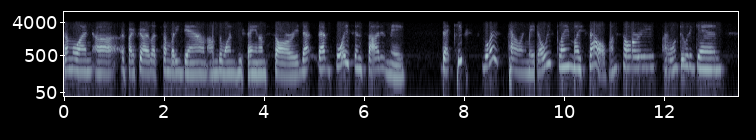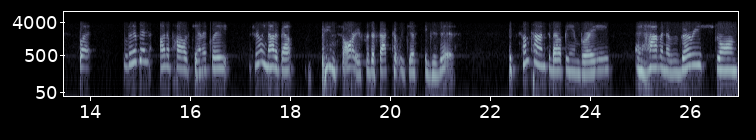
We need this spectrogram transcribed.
someone, uh, if I feel I let somebody down, I'm the one who's saying I'm sorry. That that voice inside of me that keeps was telling me always blame myself. I'm sorry. I won't do it again. But living unapologetically, it's really not about being sorry for the fact that we just exist. It's sometimes about being brave and having a very strong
